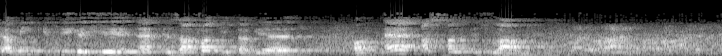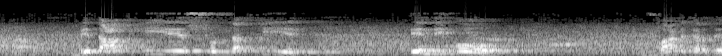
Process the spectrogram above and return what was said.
کمی کی گئی ہے، اے اضافہ کیتا گیا ہے اور اے اصل اسلام ہے۔ بدعت کی ہے، سنت کی ہے، ان دی او ونڈ کر دے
